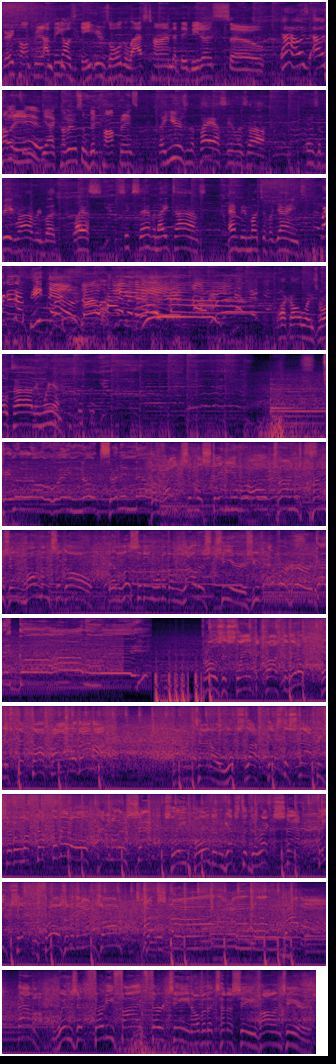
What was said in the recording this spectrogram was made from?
very confident. I think I was eight years old the last time that they beat us. So Yeah, I was I was coming eight in, too. yeah, coming in with some good confidence. The years in the past, it was uh, it was a big rivalry, but last six, seven, eight times haven't been much of a game. We're gonna beat them. So happy. Like always, roll tide and win. Came a long way, no turning now. The lights in the stadium were all moments ago, eliciting one of the loudest cheers you've ever heard. Gotta go all the way. Throws a slant across the middle. It is picked off by Alabama. Guarantano looks left, gets the snap. He should have looked up the middle. And another sack. Slade Bolden gets the direct snap, fakes it, and throws into the end zone. Touchdown! Bama! Bama wins it 35-13 over the Tennessee Volunteers.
